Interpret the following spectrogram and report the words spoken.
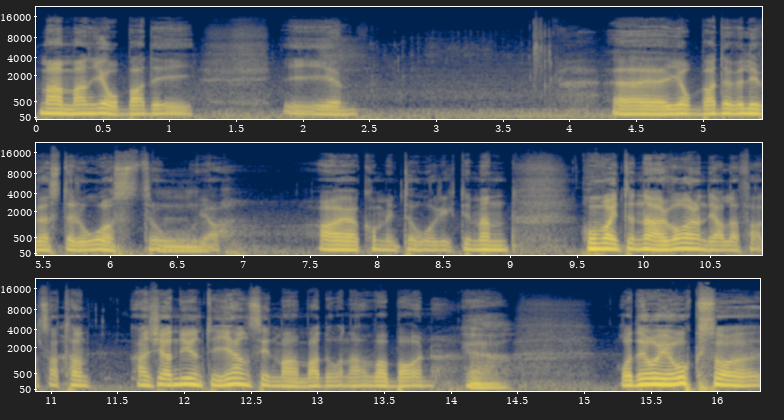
mamman jobbade i, i eh, jobbade väl i Västerås tror Mm. jag. Ja, jag kommer inte ihåg riktigt men hon var inte närvarande i alla fall så att han, han kände ju inte igen sin mamma då när han var barn. Ja. Och det, har ju också,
